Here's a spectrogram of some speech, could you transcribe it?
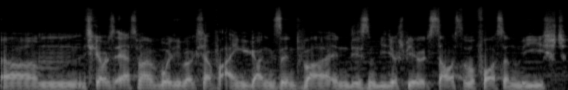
Ähm, ich glaube, das erste Mal, wo die wirklich darauf eingegangen sind, war in diesem Videospiel Star Wars The Force Unleashed.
